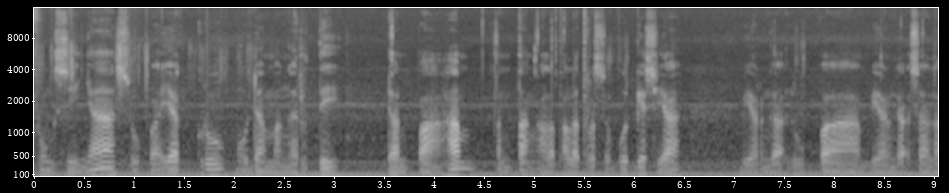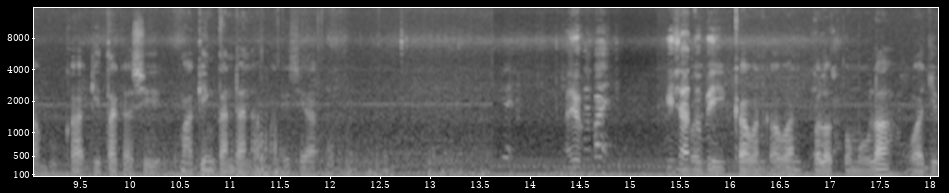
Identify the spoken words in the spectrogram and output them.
Fungsinya supaya kru mudah mengerti dan paham tentang alat-alat tersebut guys ya. Biar nggak lupa biar nggak salah buka kita kasih marking tanda nama guys ya. Ayo. Bisa tuh bagi kawan-kawan pelot pemula wajib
